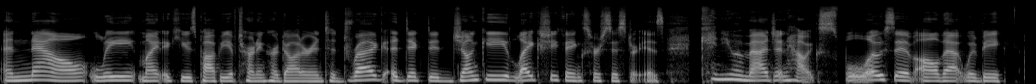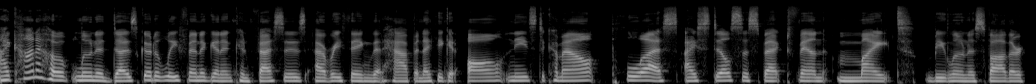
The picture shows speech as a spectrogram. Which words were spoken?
And now Li might accuse Poppy of turning her daughter into drug addicted junkie like she thinks her sister is. Can you imagine how explosive all that would be? I kind of hope Luna does go to Li Finnegan and confesses everything that happened. I think it all needs to come out. Plus, I still suspect Finn might be Luna's father.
